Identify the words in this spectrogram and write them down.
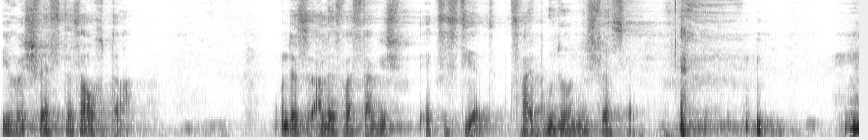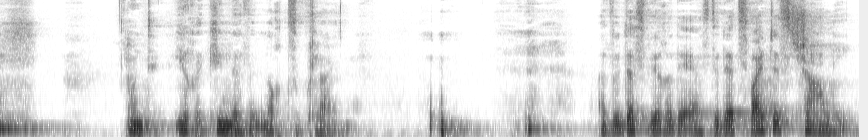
Ihre Schwester ist auch da. Und das ist alles, was da existiert. Zwei Brüder und eine Schwester. und ihre Kinder sind noch zu klein. also das wäre der erste. Der zweite ist Charlie.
